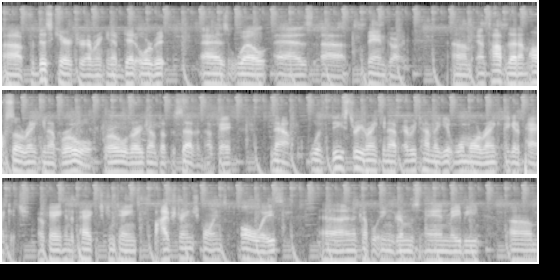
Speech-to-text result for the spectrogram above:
uh, for this character, I'm ranking up Dead Orbit as well as uh, Vanguard. Um, on top of that, I'm also ranking up Rahool. Rahool's already jumped up to 7, okay? Now, with these three ranking up, every time they get one more rank, I get a package, okay? And the package contains five strange coins, always, uh, and a couple Engrams, and maybe um,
